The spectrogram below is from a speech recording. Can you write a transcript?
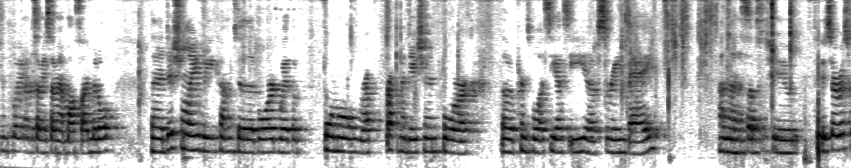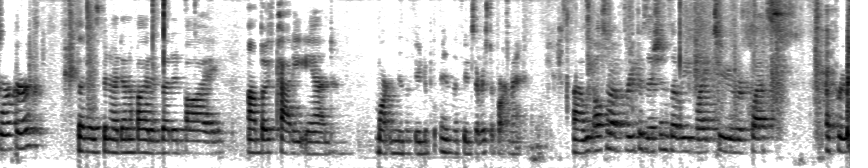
employee number seventy-seven at Moss Side Middle. Then additionally, we come to the board with a formal rec- recommendation for the principal at CSE of Serene Bay. And then a substitute food service worker that has been identified and vetted by, um, both Patty and Martin in the food, in the food service department. Uh, we also have three positions that we'd like to request approval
